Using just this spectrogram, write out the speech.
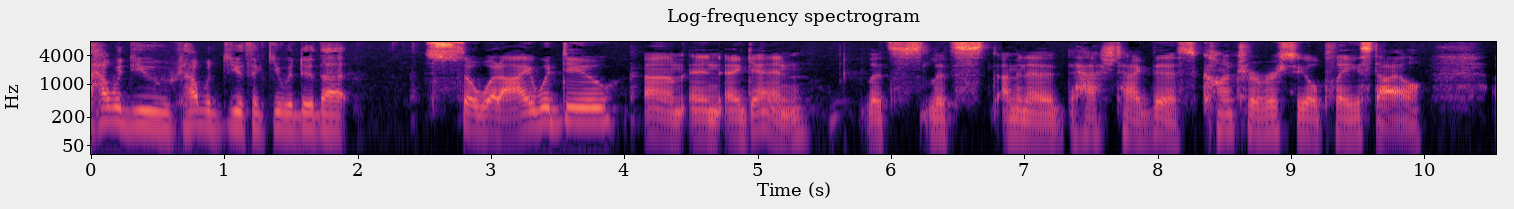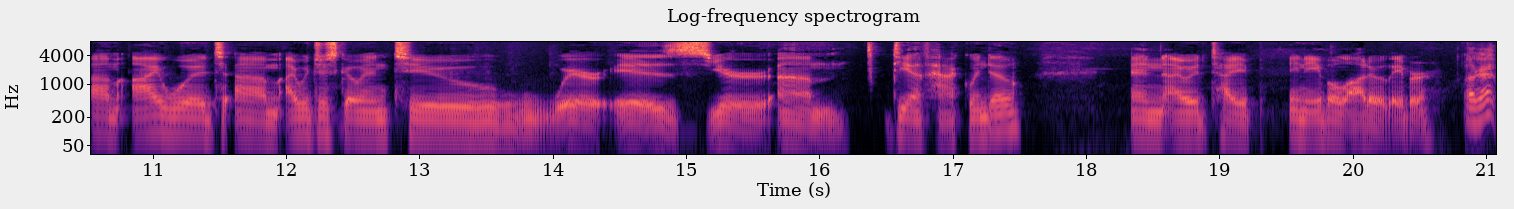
how would you how would you think you would do that? So what I would do, um, and again, let's let's I'm gonna hashtag this controversial play style. Um, I would um, I would just go into where is your um, DF hack window, and I would type enable auto labor. Okay,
